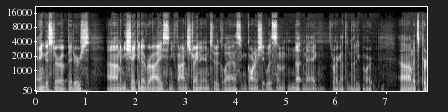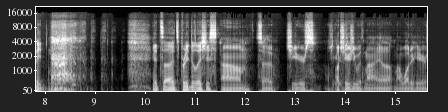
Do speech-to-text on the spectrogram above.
Angostura bitters. Um, and you shake it over ice and you fine strain it into a glass and garnish it with some nutmeg. That's where I got the nutty part. Um, it's pretty. it's uh, it's pretty delicious. Um, so cheers. cheers. I'll, I'll, cheers you with my uh, my water here.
